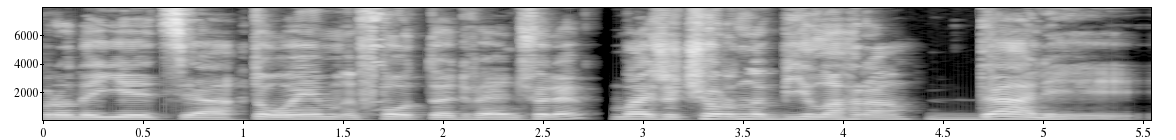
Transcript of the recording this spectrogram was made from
продається Toem Photo Adventure, майже чорно-біла гра. Далі.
